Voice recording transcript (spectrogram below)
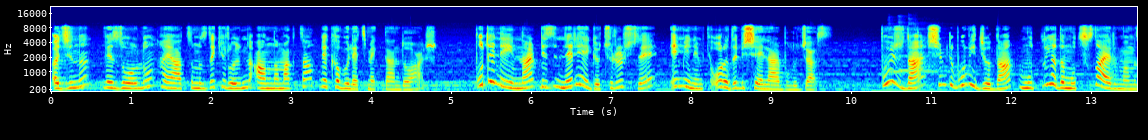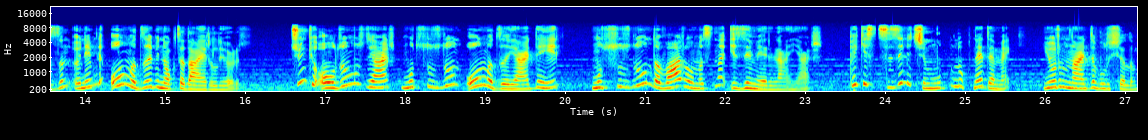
acının ve zorluğun hayatımızdaki rolünü anlamaktan ve kabul etmekten doğar. Bu deneyimler bizi nereye götürürse eminim ki orada bir şeyler bulacağız. Bu yüzden şimdi bu videodan mutlu ya da mutsuz ayrılmamızın önemli olmadığı bir noktada ayrılıyoruz. Çünkü olduğumuz yer mutsuzluğun olmadığı yer değil, mutsuzluğun da var olmasına izin verilen yer. Peki sizin için mutluluk ne demek? Yorumlarda buluşalım.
